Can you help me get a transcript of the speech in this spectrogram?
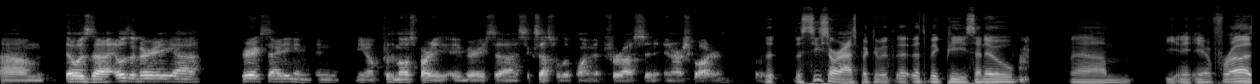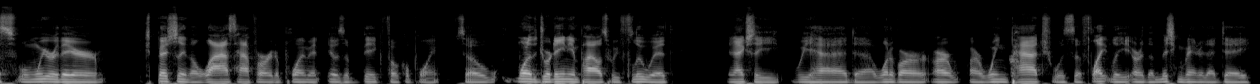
um, that was uh, it was a very uh, very exciting and, and, you know for the most part a, a very uh, successful deployment for us in, in, our squadron. The the CSAR aspect of it that, that's a big piece. I know, um, you know, for us when we were there, especially in the last half of our deployment, it was a big focal point. So one of the Jordanian pilots we flew with, and actually we had uh, one of our, our our wing patch was the flight lead or the mission commander that day,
